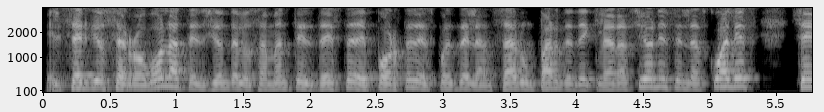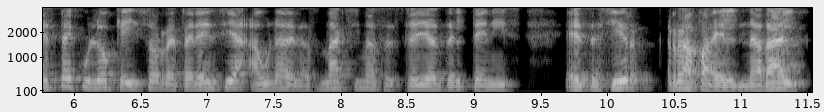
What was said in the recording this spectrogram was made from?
El serbio se robó la atención de los amantes de este deporte después de lanzar un par de declaraciones en las cuales se especuló que hizo referencia a una de las máximas estrellas del tenis, es decir, Rafael Nadal.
